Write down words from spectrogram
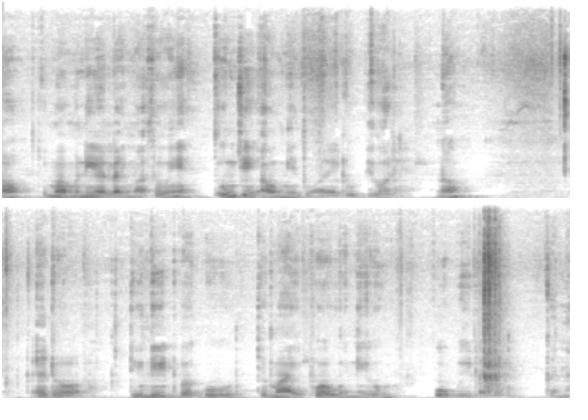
နော်ကျမမနေ့ကလိုက်မှာဆိုရင်၃ချိန်အောင်မြင်သွားတယ်လို့ပြောတယ်နော်အဲ့တော့ဒီနေ့တစ်ပတ်ကိုကျမရဲ့ဖွဲ့ဝင်တွေကိုပို့ပေးလိုက်ကန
